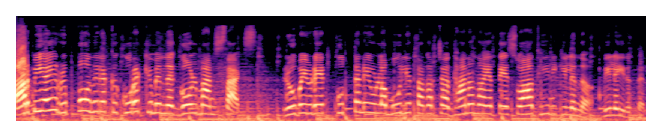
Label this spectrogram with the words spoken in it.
ആർ ബി ഐ റിപ്പോ നിരക്ക് കുറയ്ക്കുമെന്ന് ഗോൾഡ്മാൻ സാക്സ്. രൂപയുടെ കുത്തനെയുള്ള മൂല്യത്തകർച്ച ധനനയത്തെ സ്വാധീനിക്കില്ലെന്ന് വിലയിരുത്തൽ.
